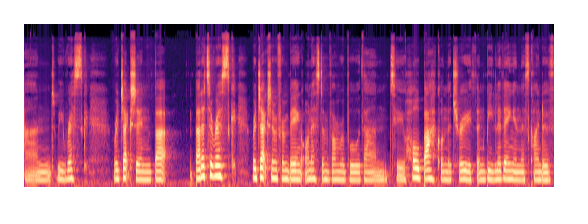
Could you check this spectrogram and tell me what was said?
and we risk rejection, but better to risk rejection from being honest and vulnerable than to hold back on the truth and be living in this kind of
